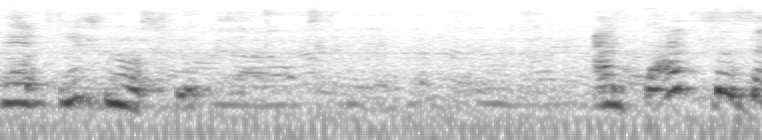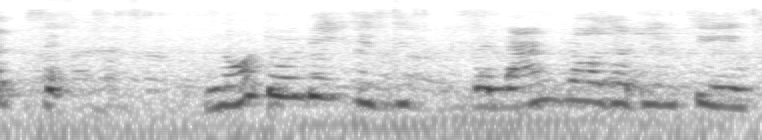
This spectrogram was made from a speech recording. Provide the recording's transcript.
There is no space. And that's a success. Not only is it the land laws are being changed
